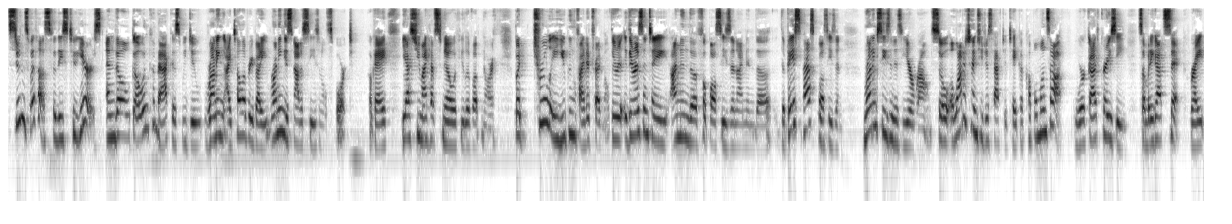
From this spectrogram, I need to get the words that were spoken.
students with us for these two years and they'll go and come back as we do running. I tell everybody running is not a seasonal sport. Okay. Yes, you might have snow if you live up north, but truly you can find a treadmill. There, there isn't a, I'm in the football season. I'm in the, the base basketball season. Running season is year round. So a lot of times you just have to take a couple months off. Work got crazy. Somebody got sick, right?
